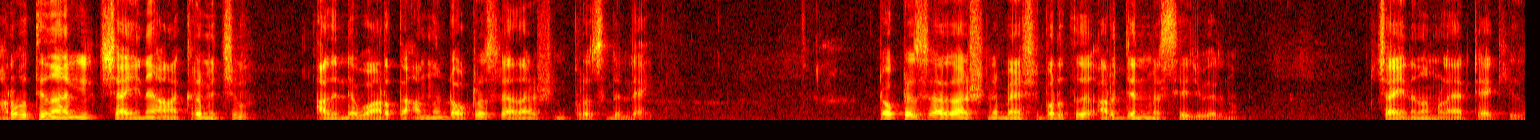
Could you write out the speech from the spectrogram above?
അറുപത്തിനാലിൽ ചൈന ആക്രമിച്ചു. അതിന്റെ വാർത്ത അന്ന് ഡോക്ടർ എസ് രാധാകൃഷ്ണൻ പ്രസിഡന്റായി ഡോക്ടർ രാധാകൃഷ്ണൻ മേശപ്പുറത്ത് അർജന്റ് മെസ്സേജ് വരുന്നു. ചൈന നമ്മളെ അറ്റാക്ക് ചെയ്തു.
